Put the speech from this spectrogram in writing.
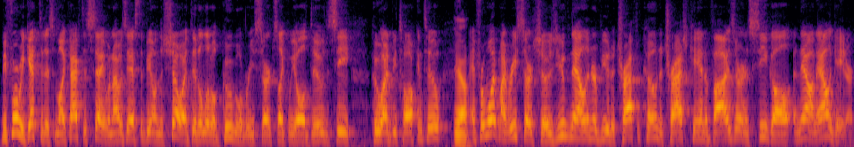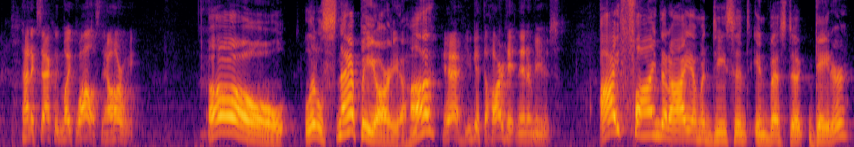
Before we get to this, Mike, I have to say, when I was asked to be on the show, I did a little Google research like we all do to see who I'd be talking to. Yeah. And from what my research shows, you've now interviewed a traffic cone, a trash can, a visor, and a seagull, and now an alligator. Not exactly Mike Wallace now, are we? Oh, little snappy are you, huh? Yeah, you get the hard hitting interviews. I find that I am a decent investigator.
